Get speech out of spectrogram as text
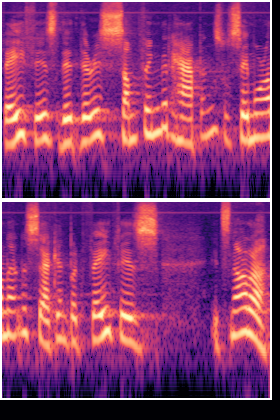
Faith is that there is something that happens. We'll say more on that in a second, but faith is it's not a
